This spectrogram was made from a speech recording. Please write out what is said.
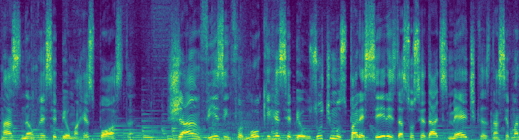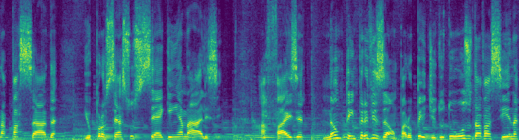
mas não recebeu uma resposta. Já a Anvisa informou que recebeu os últimos pareceres das sociedades médicas na semana passada e o processo segue em análise. A Pfizer não tem previsão para o pedido do uso da vacina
